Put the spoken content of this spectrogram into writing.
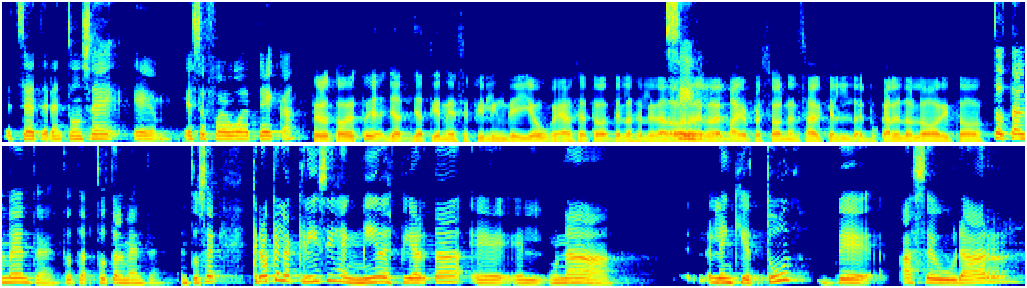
etcétera. Entonces, eh, ese fue Bodeteca. Pero todo esto ya, ya, tiene ese feeling de yo, o sea, todo del acelerador, de lo del buyer persona, el saber que el, buscar el dolor y todo. Totalmente, total, totalmente. Entonces, creo que la crisis en mí despierta eh, una, la inquietud de asegurar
